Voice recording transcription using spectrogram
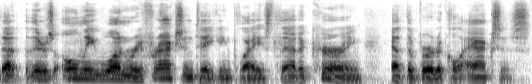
that there's only one refraction taking place, that occurring at the vertical axis.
